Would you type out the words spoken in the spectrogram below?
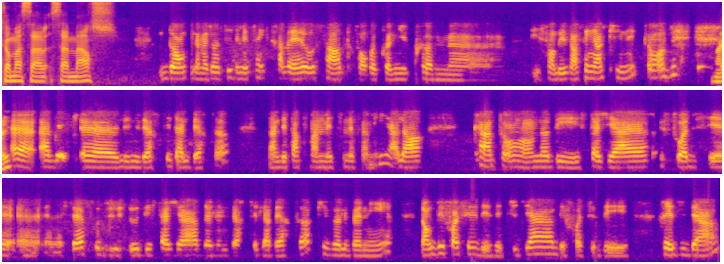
Comment ça, ça marche? Donc, la majorité des médecins qui travaillent au centre sont reconnus comme euh, ils sont des enseignants cliniques, comme on dit, euh, avec euh, l'Université d'Alberta, dans le département de médecine de famille. Alors, quand on a des stagiaires, soit du NSF ou, ou, des stagiaires de l'Université de l'Alberta qui veulent venir, donc des fois c'est des étudiants, des fois c'est des résidents,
